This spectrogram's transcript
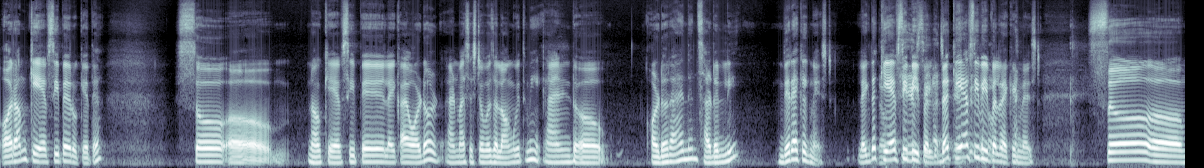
और हम KFC पे रुके थे so uh, now KFC पे like I ordered and my sister was along with me and uh, order आया and then suddenly they recognized like the, KFC, KFC people अच्छा, the KFC people recognized so um,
